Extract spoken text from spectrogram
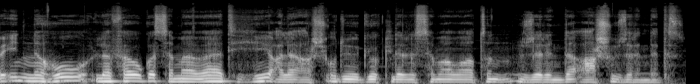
Ve innehu le fevka semavatihi ala arş. O diyor göklerin semavatın üzerinde arşı üzerindedir.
